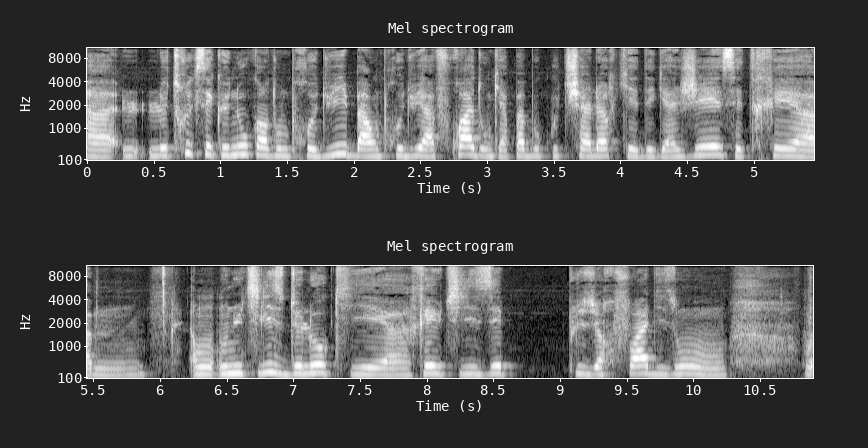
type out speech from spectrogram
euh, le truc, c'est que nous, quand on produit, bah, on produit à froid, donc il n'y a pas beaucoup de chaleur qui est dégagée. C'est très, euh, on, utilise de l'eau qui est réutilisée plusieurs fois, disons. On,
